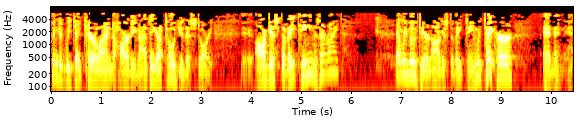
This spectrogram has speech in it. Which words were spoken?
when did we take Caroline to Harding? I think I told you this story. August of 18, is that right? Yeah, we moved here in August of 18. We take her and, and, and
